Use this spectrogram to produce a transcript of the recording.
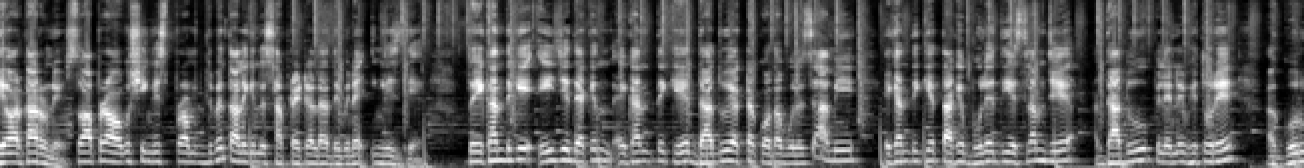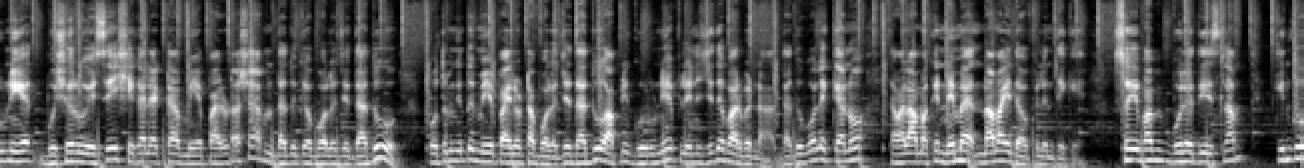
দেওয়ার কারণে। সো আপনারা অবশ্যই ইংলিশ প্রম্পট দেবেন, তাহলে কিন্তু সাবটাইটেলটা দেবে না ইংলিশ দিয়ে। তো এখান থেকে এই যে দেখেন, এখান থেকে দাদু একটা কথা বলেছে। আমি এখান থেকে তাকে বলে দিয়েছিলাম যে, দাদু প্লেনের ভিতরে গরু নিয়ে বসে রয়েছে। সেখানে একটা মেয়ে পাইলট আসে। দাদুকে বলে যে, দাদু, প্রথমে কিন্তু মেয়ে পাইলটটা বলে যে, দাদু, আপনি গরু নিয়ে প্লেনে যেতে পারবেন না। দাদু বলে, কেন? তাহলে আমাকে নেমে, নামাই দাও প্লেন থেকে। সো এইভাবে বলে দিয়েছিলাম। কিন্তু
